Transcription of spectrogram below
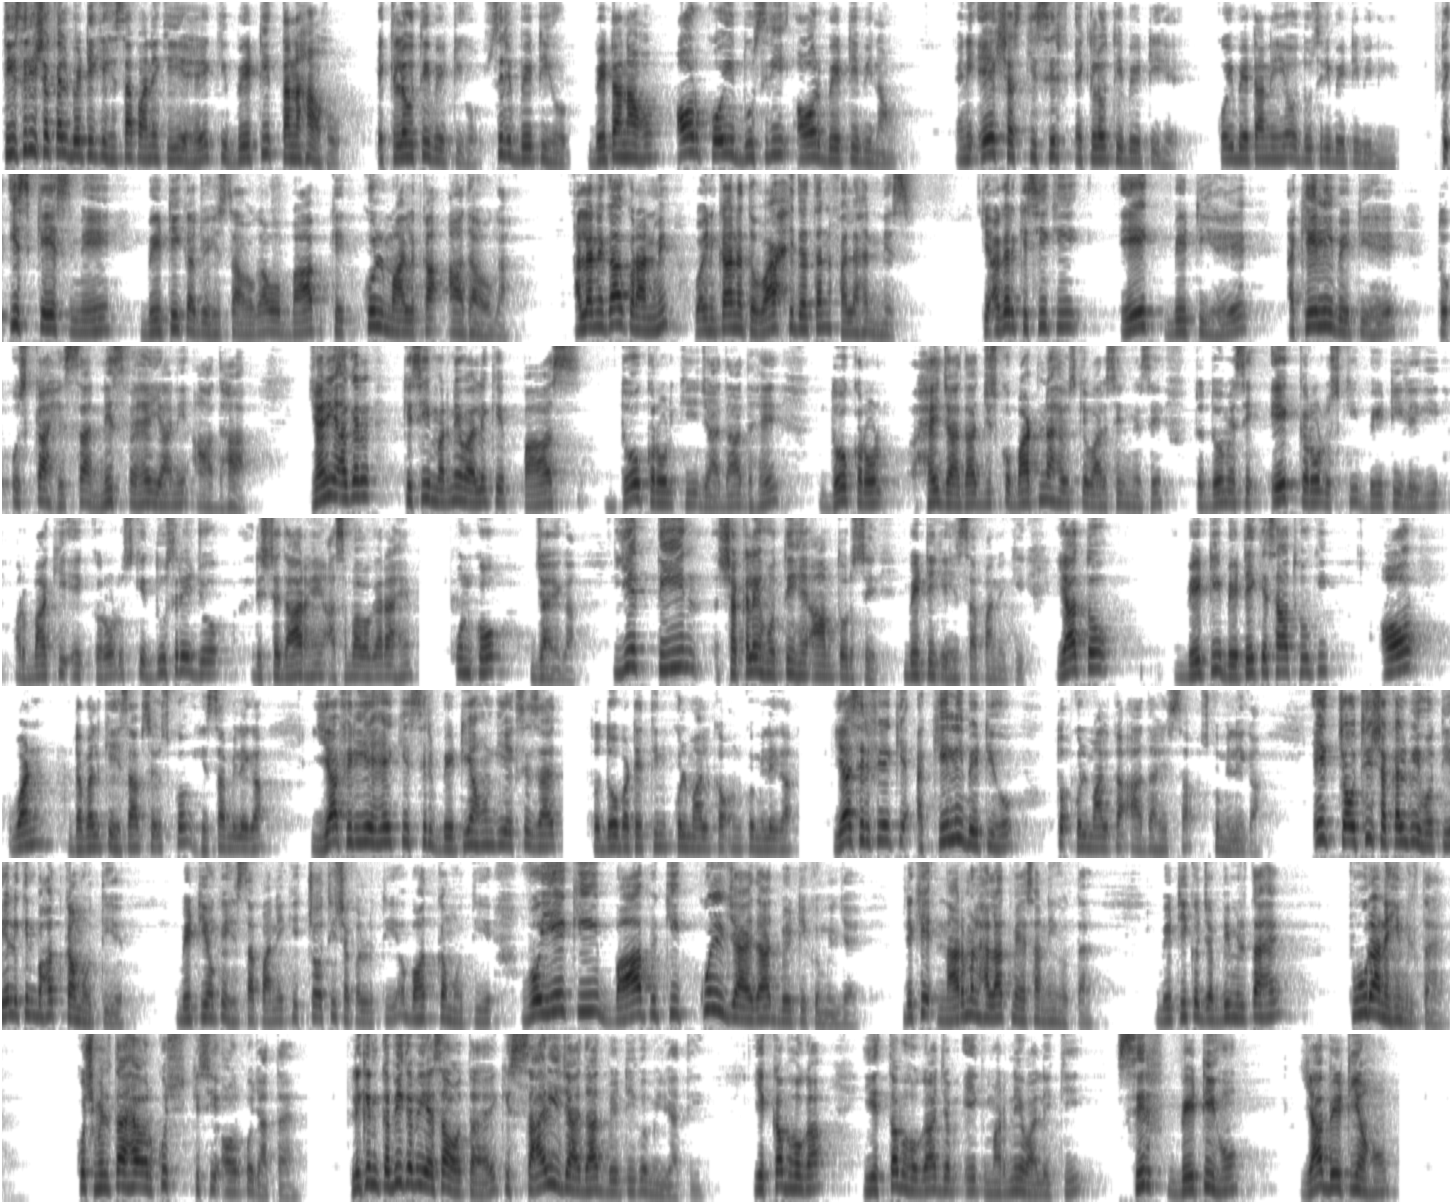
तीसरी शक्ल बेटी के हिस्सा पाने की ये है कि बेटी तनहा हो। इकलौती बेटी हो, सिर्फ़ बेटी हो, बेटा ना हो और कोई दूसरी और बेटी भी ना हो। यानी एक शख्स की सिर्फ़ इकलौती बेटी है, कोई बेटा नहीं है और दूसरी बेटी भी नहीं है। तो इस केस में बेटी का जो हिस्सा होगा, वो बाप के कुल माल का आधा होगा। अल्लाह ने कहा कुरान में वह इनकानत वाहिदतन फलहन निस। कि अगर किसी की एक बेटी है, अकेली बेटी है तो उसका हिस्सा निसफ है, यानी आधा। यानी अगर किसी मरने वाले के पास दो करोड़ की जायदाद है, दो करोड़ है जायदाद जिसको बांटना है उसके वारसिन में से तो दो में से एक करोड़ उसकी बेटी लेगी और बाकी एक करोड़ उसके दूसरे जो रिश्तेदार हैं असबा वगैरह हैं, उनको जाएगा। ये तीन शक्लें होती हैं आम तौर से बेटी के हिस्सा पाने की। या तो बेटी बेटे के साथ होगी और वन डबल के हिसाब से उसको हिस्सा मिलेगा। या फिर ये है कि सिर्फ़ बेटियाँ होंगी एक से ज़्यादा तो दो बटे तीन कुल माल का उनको मिलेगा। या सिर्फ़ ये कि अकेली बेटी हो तो कुल माल का आधा हिस्सा उसको मिलेगा। एक चौथी शक्ल भी होती है, लेकिन बहुत कम होती है। बेटियों के हिस्सा पाने की चौथी शक्ल होती है और बहुत कम होती है। वो ये कि बाप की कुल जायदाद बेटी को मिल जाए। देखिए, नॉर्मल हालात में ऐसा नहीं होता है। बेटी को जब भी मिलता है, पूरा नहीं मिलता है। कुछ मिलता है और कुछ किसी और को जाता है। लेकिन कभी कभी ऐसा होता है कि सारी जायदाद बेटी को मिल जाती है। ये कब होगा? ये तब होगा जब एक मरने वाले की सिर्फ़ बेटी हो या बेटियाँ हों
